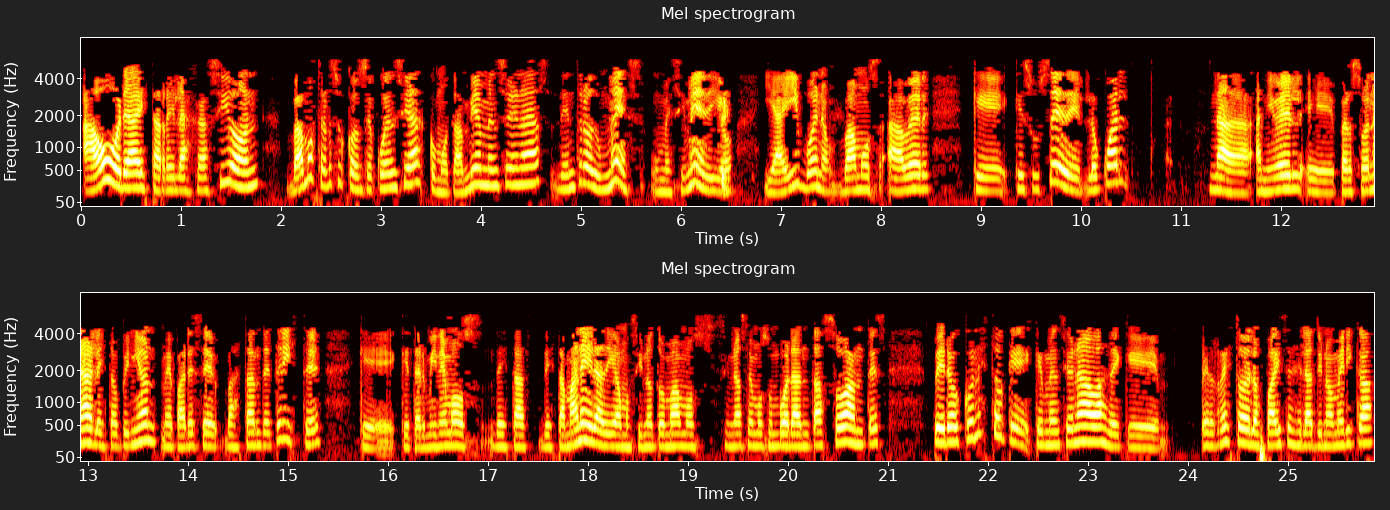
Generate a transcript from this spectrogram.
ahora esta relajación va a mostrar sus consecuencias, como también mencionas, dentro de un mes, un mes y medio. Y ahí, bueno, vamos a ver qué, qué sucede, lo cual nada, a nivel eh, personal, esta opinión me parece bastante triste que, que, terminemos de esta, de esta manera, digamos, si no tomamos, si no hacemos un volantazo antes. Pero con esto que, que mencionabas de que el resto de los países de Latinoamérica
